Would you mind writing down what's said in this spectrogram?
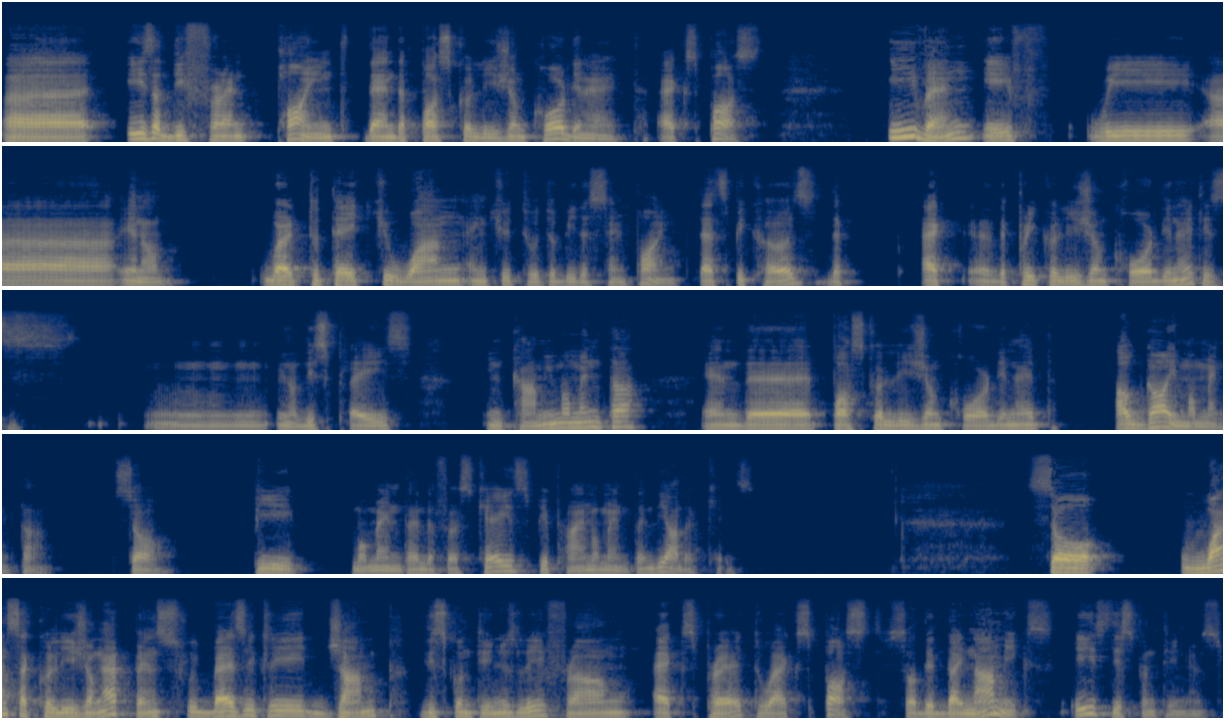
uh, is a different point than the post-collision coordinate, x post. Even if we, uh, you know, were to take Q1 and Q2 to be the same point. That's because the, uh, the pre-collision coordinate is, um, you know, displays incoming momenta and the post-collision coordinate outgoing momenta. So P momenta in the first case, P prime momenta in the other case. So once a collision happens, we basically jump discontinuously from X pre to X post. So the dynamics is discontinuous.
